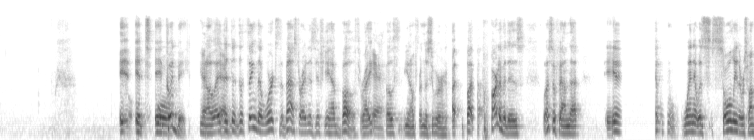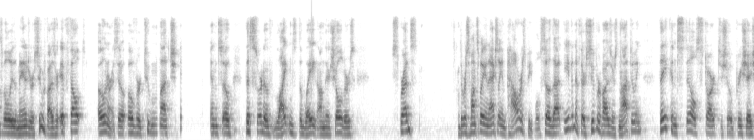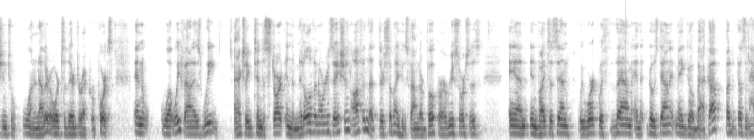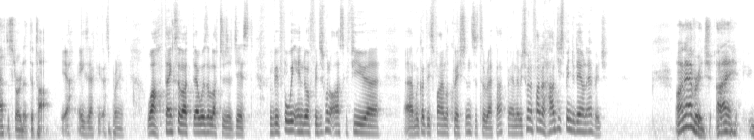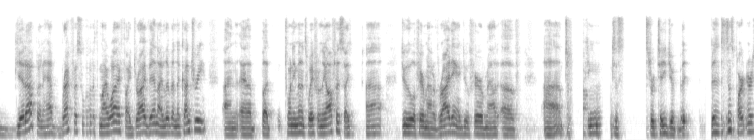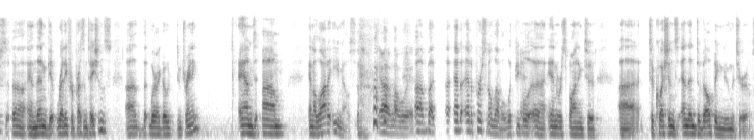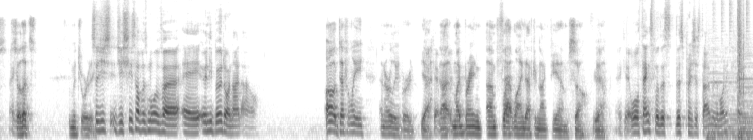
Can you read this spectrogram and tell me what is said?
It it, it Or- could be. You Yeah, know, it, yeah. it- the, the thing that works the best, right, is if you have both, right? Yeah. Both, you know, from the super. Uh, but part of it is we also found that it, it, when it was solely the responsibility of the manager or supervisor, it felt onerous, it, over too much, and so this sort of lightens the weight on their shoulders, spreads the responsibility, and actually empowers people so that even if their supervisor is not doing they can still start to show appreciation to one another or to their direct reports. And what we found is we actually tend to start in the middle of an organization often that there's somebody who's found our book or our resources and invites us in. We work with them and it goes down. It may go back up, but it doesn't have to start at the top. Yeah, exactly. That's brilliant. Wow, thanks a lot. That was a lot to digest. Before we end off, we just want to ask a few. Uh, um, we've got these final questions just to wrap up, and we just want to find out how do you spend your day on average? On average, I get up and have breakfast with my wife. I drive in. I live in the country, and uh, but 20 minutes away from the office. I uh, do a fair amount of writing. I do a fair amount of uh, talking to strategic business partners, uh, and then get ready for presentations uh, that, where I go do training, and um, and a lot of emails. Yeah, my uh, but at, at a personal level with people uh, in responding to uh, to questions and then developing new materials. Okay. So that's the majority. So do you, do you see yourself as more of a, a early bird or a night owl? oh, definitely an early bird. Yeah, Okay, uh, my brain I'm flatlined after 9 p.m. So yeah. Okay. Well, thanks for this this precious time in the morning.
